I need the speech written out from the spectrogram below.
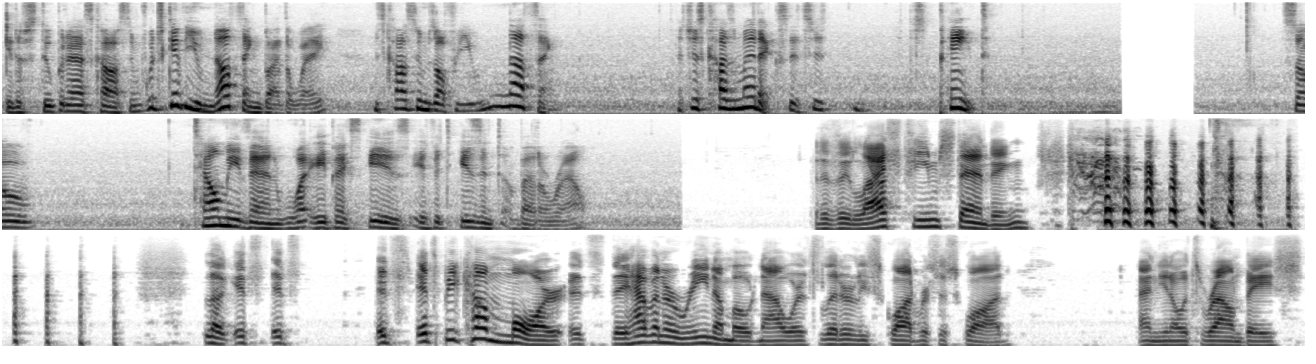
get a stupid ass costume, which give you nothing, by the way. These costumes offer you nothing. It's just cosmetics. It's just it's paint. So, tell me then what Apex is if it isn't a battle royale. It is a last team standing. Look, it's it's it's it's become more. It's they have an arena mode now where it's literally squad versus squad, and you know it's round based,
